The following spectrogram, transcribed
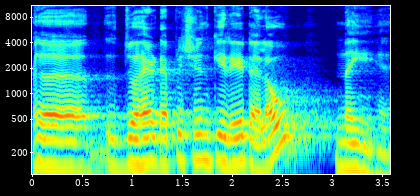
जो है डेप्रिशिएशन की रेट अलाउ नहीं है।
